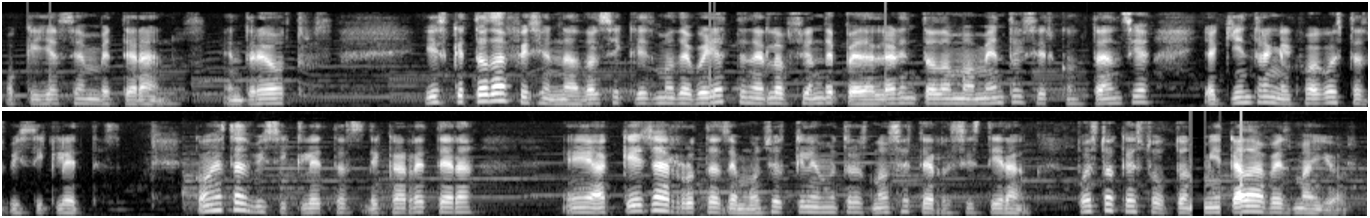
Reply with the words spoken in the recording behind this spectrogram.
o que ya sean veteranos, entre otros. Y es que todo aficionado al ciclismo debería tener la opción de pedalear en todo momento y circunstancia y aquí entran en el juego estas bicicletas. Con estas bicicletas de carretera eh, aquellas rutas de muchos kilómetros no se te resistirán, puesto que su autonomía es cada vez mayor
